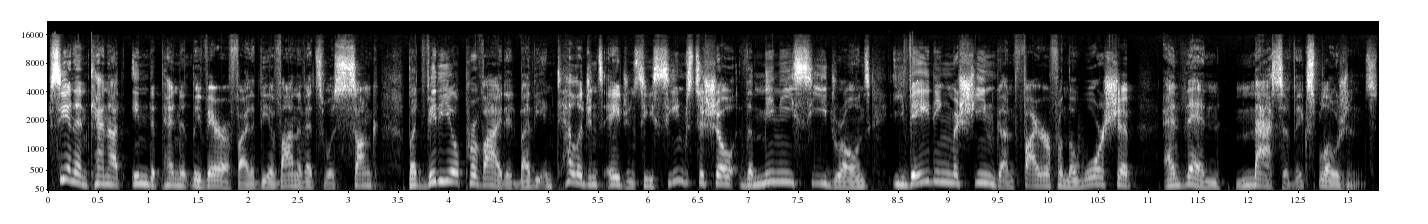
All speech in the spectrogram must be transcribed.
CNN cannot independently verify that the Ivanovets was sunk, but video provided by the intelligence agency seems to show the mini sea drones evading machine gun fire from the warship and then massive explosions.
